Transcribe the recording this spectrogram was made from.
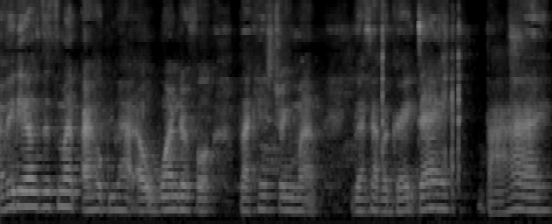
videos this month. I hope you had a wonderful Black History Month. You guys have a great day. Bye.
